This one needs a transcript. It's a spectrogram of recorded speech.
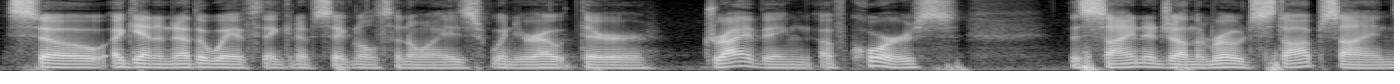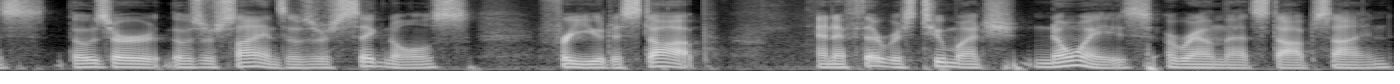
So, again, another way of thinking of signal to noise when you're out there driving, of course, the signage on the road, stop signs, those are those are signs, those are signals for you to stop. And if there was too much noise around that stop sign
